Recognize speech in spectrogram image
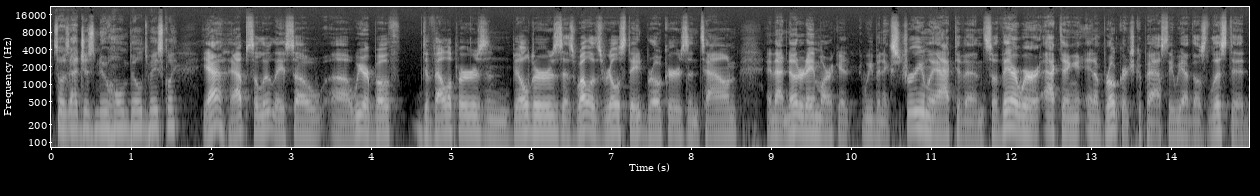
So is that just new home builds basically? Yeah, absolutely. So uh, we are both developers and builders as well as real estate brokers in town. And that Notre Dame market we've been extremely active in. So there we're acting in a brokerage capacity. We have those listed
